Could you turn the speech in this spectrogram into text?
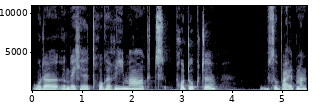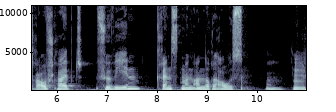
Oder irgendwelche Drogeriemarktprodukte? Sobald man draufschreibt, für wen, grenzt man andere aus. Mhm. Mhm.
